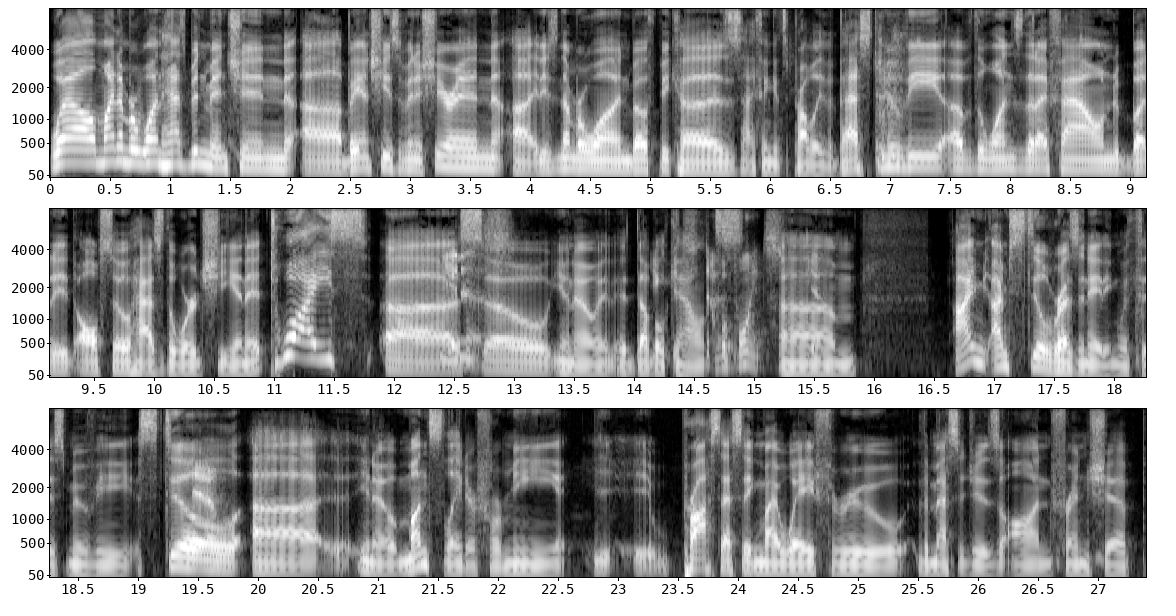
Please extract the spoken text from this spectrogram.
Well, my number one has been mentioned, uh, Banshees of Inisherin. Uh, it is number one, both because I think it's probably the best movie of the ones that I found, but it also has the word "she" in it twice. Uh, Yes. So you know, it, it double It's counts. double points. Yeah. I'm I'm still resonating with this movie. Still, uh, you know, months later for me, y- y- processing my way through the messages on friendship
